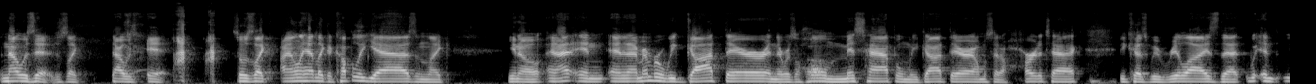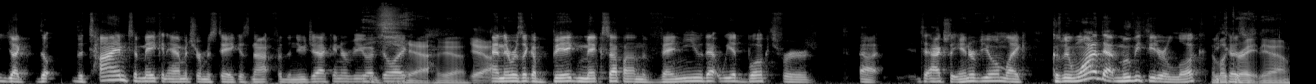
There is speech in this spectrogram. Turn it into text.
And that was it. Just like that was it. so it was like I only had like a couple of yeahs and like, you know, and I and and I remember we got there and there was a whole mishap when we got there. I almost had a heart attack because we realized that we, and like the the time to make an amateur mistake is not for the New Jack interview, I feel like yeah, yeah. Yeah. and there was like a big mix up on the venue that we had booked for uh, to actually interview him like because we wanted that movie theater look It looked great. Yeah,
